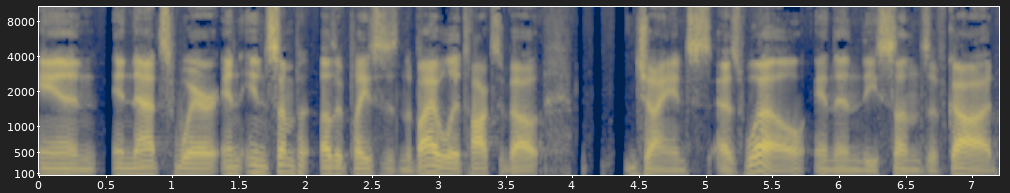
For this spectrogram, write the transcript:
and and that's where and in some other places in the Bible it talks about giants as well, and then the sons of God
